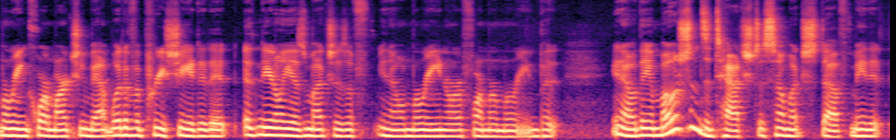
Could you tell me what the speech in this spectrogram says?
marine corps marching band would have appreciated it uh, nearly as much as a you know a marine or a former marine but you know, the emotions attached to so much stuff made it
